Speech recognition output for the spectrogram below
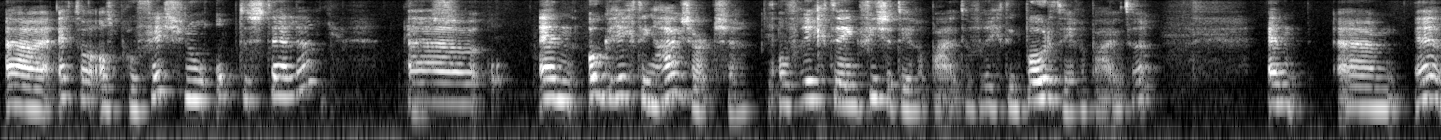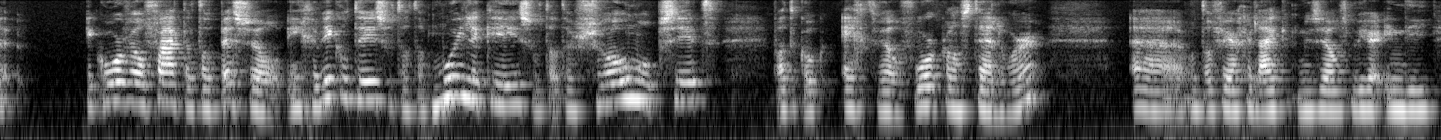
eh, echt wel als professional op te stellen. En ook richting huisartsen, Ja. of richting fysiotherapeuten, of richting podotherapeuten. En ehm, hè, ik hoor wel vaak dat dat best wel ingewikkeld is, of dat dat moeilijk is, of dat er schroom op zit. Wat ik ook echt wel voor kan stellen hoor. Eh, want dan vergelijk ik mezelf weer in die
